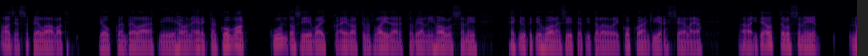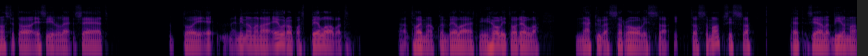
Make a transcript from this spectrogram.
Aasiassa pelaavat joukkueen pelaajat, niin he on erittäin kova kuntoisia, vaikka ei välttämättä lajitaidot ole vielä niin hallussa, niin he kyllä piti huolen siitä, että Italialla oli koko ajan kiire siellä. Ja äh, itse ottelussa niin nostetaan esille se, että toi e, nimenomaan Euroopassa pelaavat äh, pelaajat, niin he oli todella näkyvässä roolissa tuossa matsissa. että siellä Vilma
